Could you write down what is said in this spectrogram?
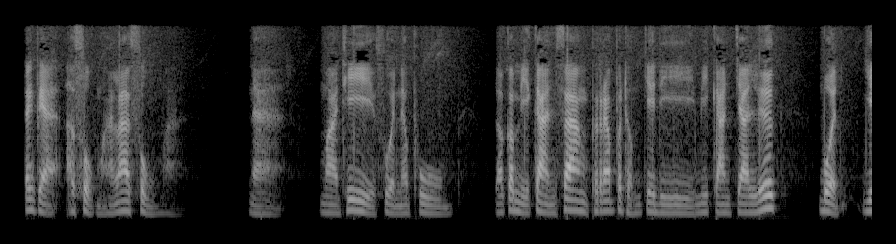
ตั้งแต่อโศกมหาราชส่งมานะมาที่สวนภูมิ แล้วก็มีการสร้างพระปฐมเจดีย์มีการจารึกบทเย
